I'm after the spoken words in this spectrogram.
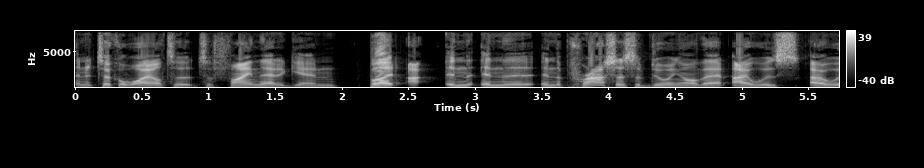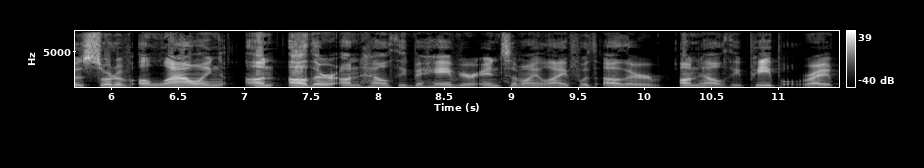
and it took a while to, to find that again. But in in the in the process of doing all that, I was I was sort of allowing un, other unhealthy behavior into my life with other unhealthy people, right?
